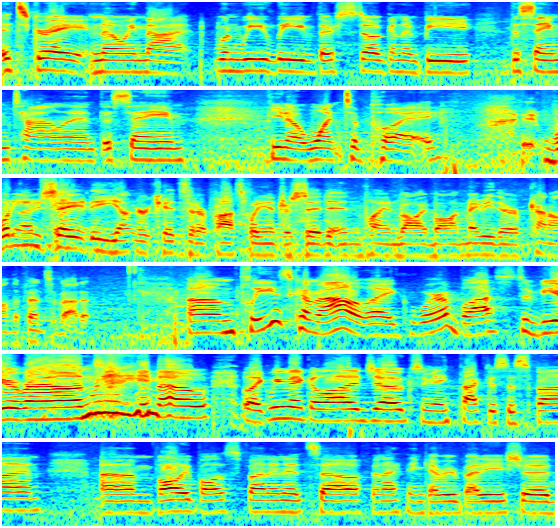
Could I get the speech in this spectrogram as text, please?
it's great knowing that when we leave, there's still going to be the same talent, the same, you know, want to play. It, what do you say to younger kids that are possibly interested in playing volleyball and maybe they're kind of on the fence about it? Um, please come out. Like we're a blast to be around. you know, like we make a lot of jokes. We make practices fun. Um, volleyball is fun in itself, and I think everybody should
